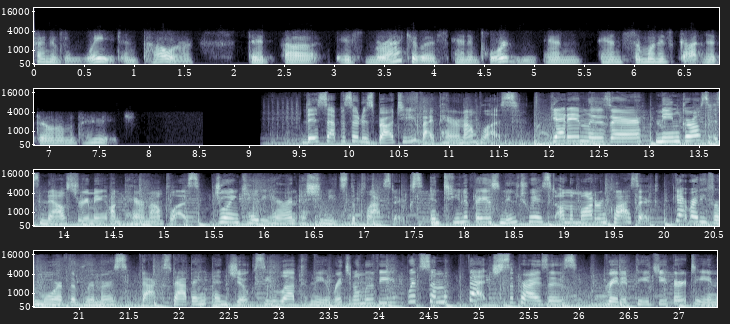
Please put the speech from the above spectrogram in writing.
kind of weight and power that uh, is miraculous and important, and and someone has gotten it down on the page. This episode is brought to you by Paramount Plus. Get in, loser! Mean Girls is now streaming on Paramount Plus. Join Cady Heron as she meets the plastics in Tina Fey's new twist on the modern classic. Get ready for more of the rumors, backstabbing, and jokes you loved from the original movie with some fetch surprises. Rated PG 13.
